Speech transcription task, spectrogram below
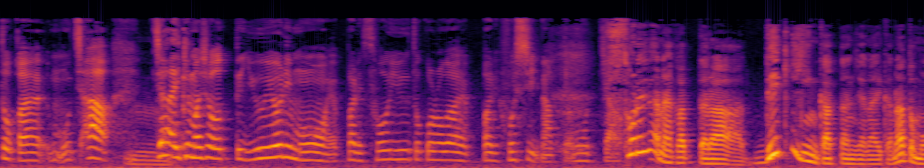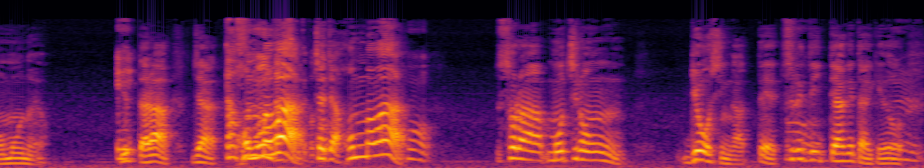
とか、もうじゃあ、じゃあ行きましょうっていうよりも、やっぱりそういうところがやっぱり欲しいなって思っちゃう。それがなかったら、できひんかったんじゃないかなとも思うのよ。え？言ったら、じゃあ、ほんまはじゃあじゃあほんまは、ほそら、もちろん、両親があって、連れて行ってあげたいけど、うん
